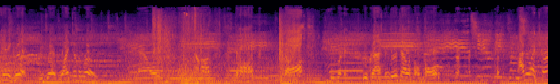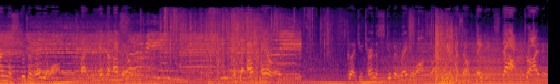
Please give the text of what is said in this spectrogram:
Okay, good. You drove right to the road. Now, stop, stop, stop. You, you crashed into a telephone pole. How do I turn this stupid radio off? Alright, hit the up arrow. Hit the up arrow. Good, you turned the stupid radio off so I can hear myself thinking, stop driving.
